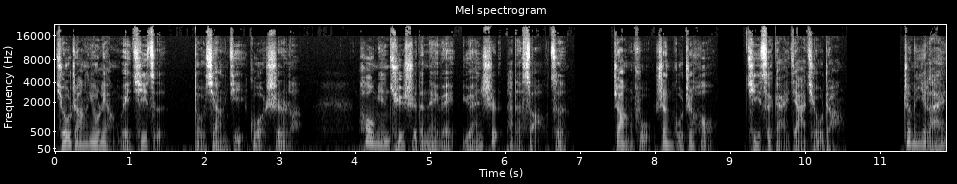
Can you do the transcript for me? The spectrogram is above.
酋长有两位妻子，都相继过世了。后面去世的那位原是他的嫂子，丈夫身故之后，妻子改嫁酋长。这么一来，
